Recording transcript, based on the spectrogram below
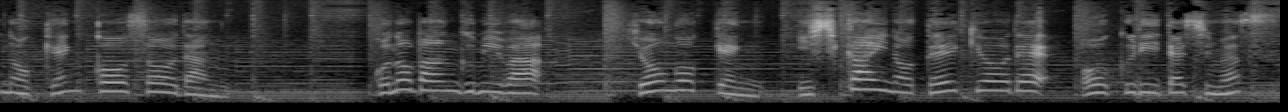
の健康相談。この番組は兵庫県医師会の提供でお送りいたします。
